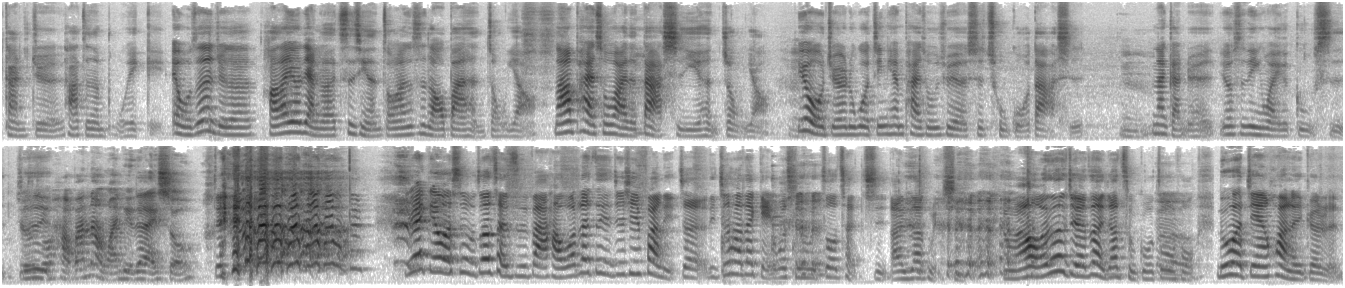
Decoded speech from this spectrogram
感觉他真的不会给。哎、我真的觉得，好像有两个事情很重要，就是老板很重要，然后派出来的大使也很重要。因为我觉得，如果今天派出去的是楚国大使，嗯，那感觉又是另外一个故事，就就是是说好吧，那我晚点再来收。你会给我十五座城池吧？好，我在这里就先放你这，你之后再给我十五座城池，然后你再回去。有没有？我真的觉得这很像楚国作风。如果今天换了一个人，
